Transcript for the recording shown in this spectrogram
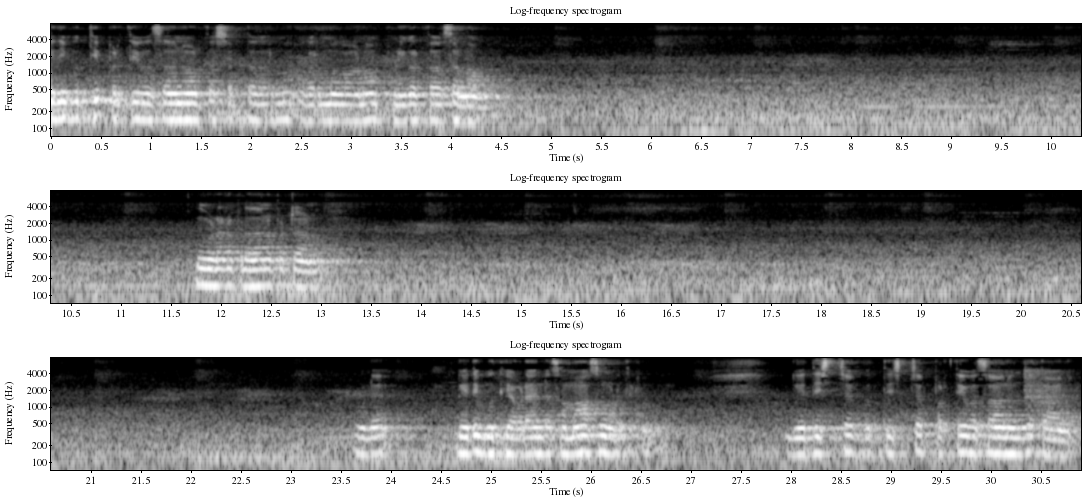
ഗതിബുദ്ധി പ്രത്യവസാനാർത്ഥ ശബ്ദകർമ്മ അകർമ്മകാണ പുളികർത്താസണം ഇത് വളരെ പ്രധാനപ്പെട്ടാണ്. ഇവിടെ ഗതിബുദ്ധി അവിടെ അതിന്റെ സമാസം കൊടുത്തിട്ടുണ്ട്. ഗതിശ്ച ബുദ്ധിശ്ച പ്രത്യവസാനഞ്ച താനി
